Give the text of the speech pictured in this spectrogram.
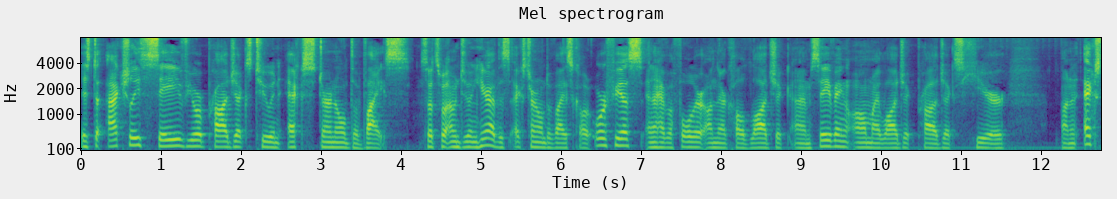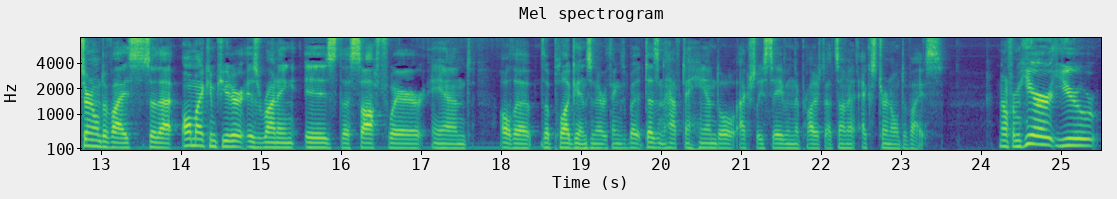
is to actually save your projects to an external device. So that's what I'm doing here. I have this external device called Orpheus, and I have a folder on there called Logic. I'm saving all my Logic projects here on an external device so that all my computer is running is the software and all the, the plugins and everything, but it doesn't have to handle actually saving the project that's on an external device. Now from here, you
